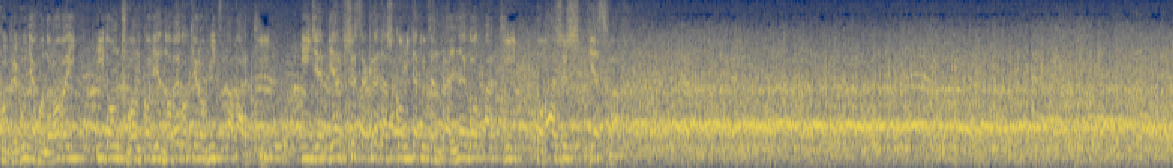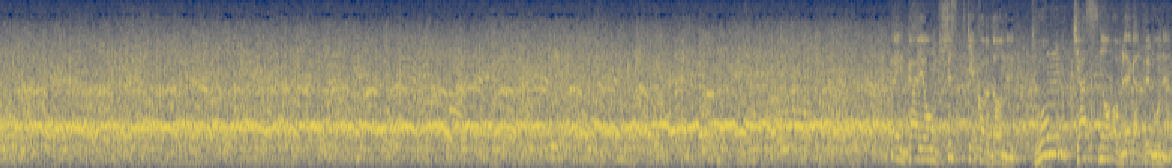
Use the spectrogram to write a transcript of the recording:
Ku trybunie honorowej idą członkowie nowego kierownictwa partii. Idzie pierwszy sekretarz Komitetu Centralnego partii, towarzysz Wiesław. Wszystkie kordony. Tłum ciasno oblega trybunę.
